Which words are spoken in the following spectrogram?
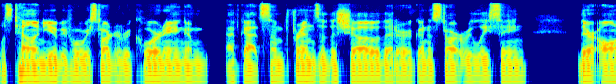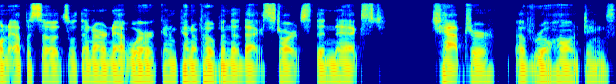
was telling you before we started recording, I'm I've got some friends of the show that are going to start releasing their own episodes within our network, and I'm kind of hoping that that starts the next chapter of Real Hauntings.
